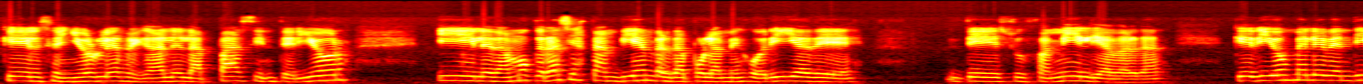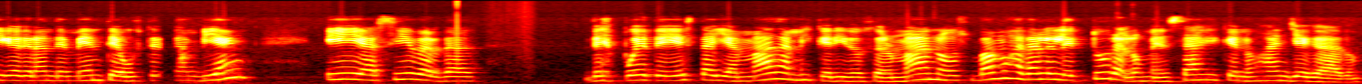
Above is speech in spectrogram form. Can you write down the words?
que el Señor le regale la paz interior y le damos gracias también, ¿verdad?, por la mejoría de, de su familia, ¿verdad? Que Dios me le bendiga grandemente a usted también y así, ¿verdad? Después de esta llamada, mis queridos hermanos, vamos a darle lectura a los mensajes que nos han llegado.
